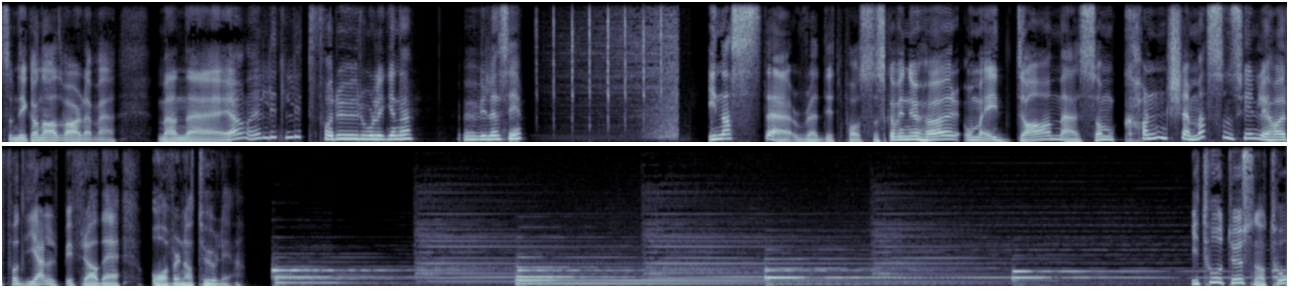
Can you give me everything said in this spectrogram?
som de kan advare deg med. Men eh, ja, det er litt, litt foruroligende, vil jeg si. I neste Reddit-post skal vi nå høre om ei dame som kanskje mest sannsynlig har fått hjelp ifra det overnaturlige. I 2002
